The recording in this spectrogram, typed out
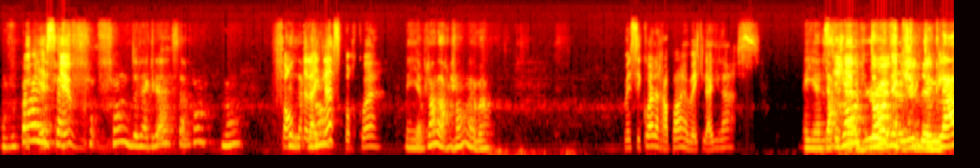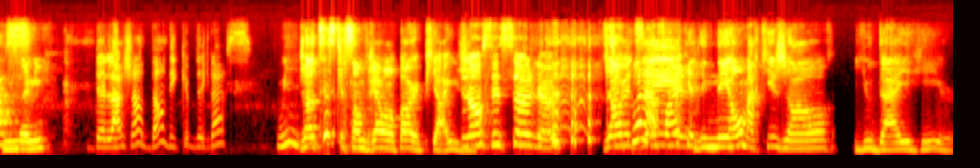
On veut pas Oui, aller est-ce faire que fondre de la glace avant, non? Fondre de la glace, pourquoi? Mais il y a plein d'argent là-bas. Mais c'est quoi le rapport avec la glace? Mais il y a de l'argent dans des cubes de glace. money. De l'argent dans des cubes de glace? Oui. Genre, tu sais, ce qui ressemble vraiment pas à un piège. Non, c'est ça, là. Genre, pas dire- l'affaire qu'il y a des néons marqués genre You die here.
